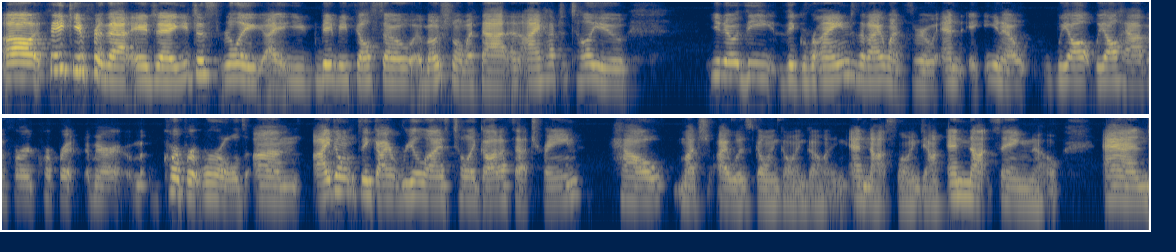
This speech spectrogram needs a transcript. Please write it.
Oh, thank you for that, AJ. You just really I, you made me feel so emotional with that, and I have to tell you, you know the the grind that I went through, and you know we all we all have if we're in corporate America corporate world. Um, I don't think I realized till I got off that train how much I was going, going, going, and not slowing down and not saying no. And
